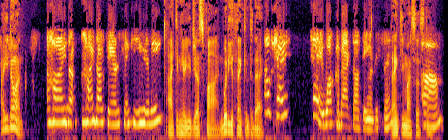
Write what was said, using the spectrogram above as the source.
How you doing? Hi, hi, Dr. Anderson. Can you hear me? I can hear you just fine. What are you thinking today? Okay. Hey, welcome back, Dr. Anderson. Thank you, my sister. Um,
